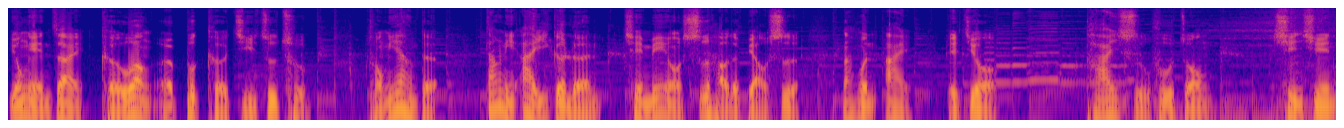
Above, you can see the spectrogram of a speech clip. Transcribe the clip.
永远在可望而不可及之处。同样的，当你爱一个人，却没有丝毫的表示，那份爱也就胎死腹中。信心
